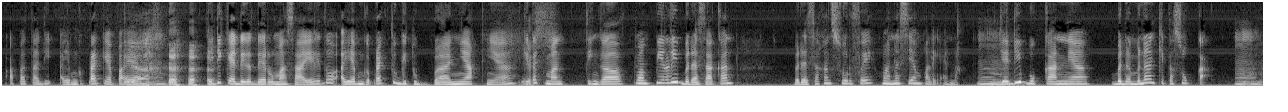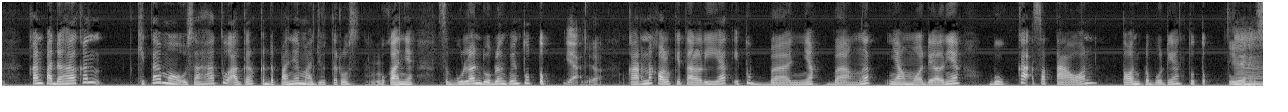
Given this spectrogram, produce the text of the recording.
apa tadi ayam geprek ya Pak yeah. ya. Jadi kayak dekat dari rumah saya itu ayam geprek tuh gitu banyaknya. Yes. Kita cuma tinggal cuma pilih berdasarkan berdasarkan survei mana sih yang paling enak. Mm. Jadi bukannya benar-benar kita suka. Mm. Kan padahal kan kita mau usaha tuh agar ke depannya maju terus hmm. bukannya sebulan dua bulan kemudian tutup ya yeah. karena kalau kita lihat itu banyak banget yang modelnya buka setahun tahun kemudian tutup yes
